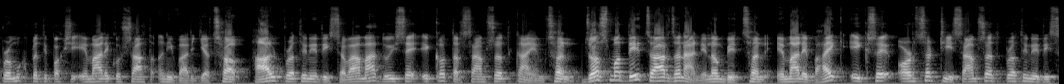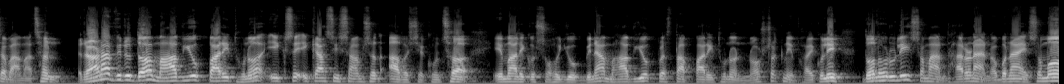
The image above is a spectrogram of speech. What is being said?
प्रमुख प्रतिपक्षी एमालेको साथ अनिवार्य छ। हाल प्रतिनिधि सभामा दुई सय एकहत्तर सांसद कायम छन्। जसमध्ये चारजना निलम्बित छन्। एमाले बाहेक एक सय अडसठी सांसद प्रतिनिधि सभामा छन्। राणा विरुद्ध महाभियोग पारित हुन एक सय एकासी सांसद आवश्यक हुन्छ। एमालेको सहयोग बिना महाभियोग प्रस्ताव पारित हुन नसक्ने भएकोले दलहरूले समान धारणा नबनाएसम्म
